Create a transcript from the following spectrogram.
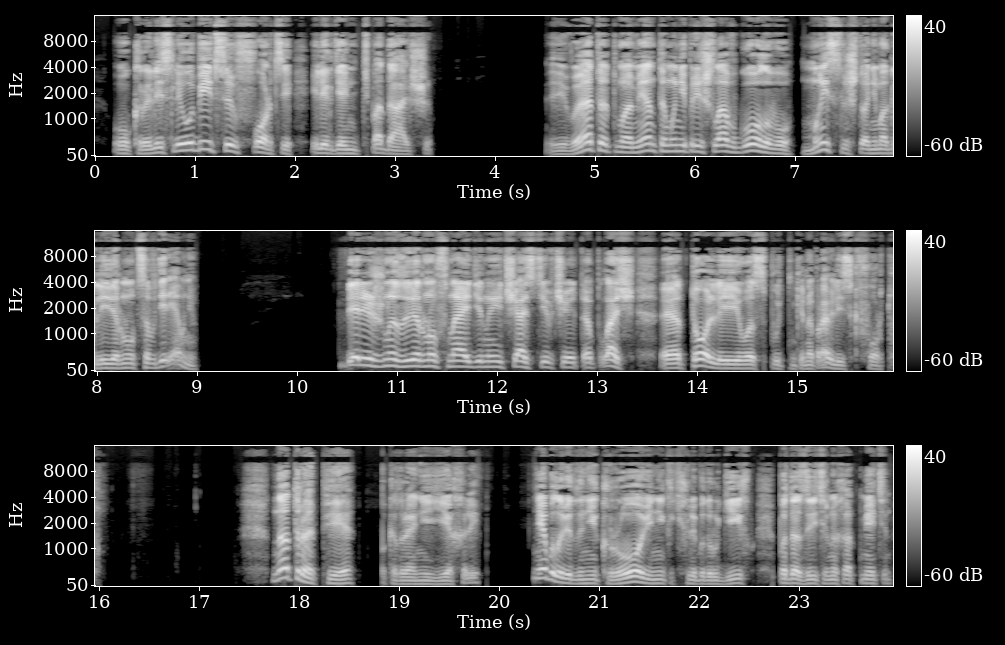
— укрылись ли убийцы в форте или где-нибудь подальше. И в этот момент ему не пришла в голову мысль, что они могли вернуться в деревню. Бережно завернув найденные части в чей-то плащ, Толли и его спутники направились к форту. На тропе, по которой они ехали, не было видно ни крови, ни каких-либо других подозрительных отметин.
